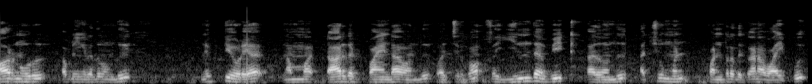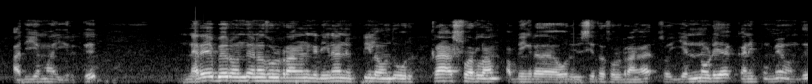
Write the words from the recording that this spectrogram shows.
ஆறுநூறு அப்படிங்கிறது வந்து நிஃப்டியோடைய நம்ம டார்கெட் பாயிண்ட்டாக வந்து வச்சுருக்கோம். ஸோ இந்த வீக் அது வந்து அச்சீவ்மெண்ட் பண்ணுறதுக்கான வாய்ப்பு அதிகமாக இருக்குது நிறைய பேர் வந்து என்ன சொல்கிறாங்கன்னு கேட்டிங்கன்னா நிஃப்டியில் வந்து ஒரு கிராஷ் வரலாம் அப்படிங்கிற ஒரு விஷயத்த சொல்கிறாங்க ஸோ என்னுடைய கணிப்புமே வந்து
